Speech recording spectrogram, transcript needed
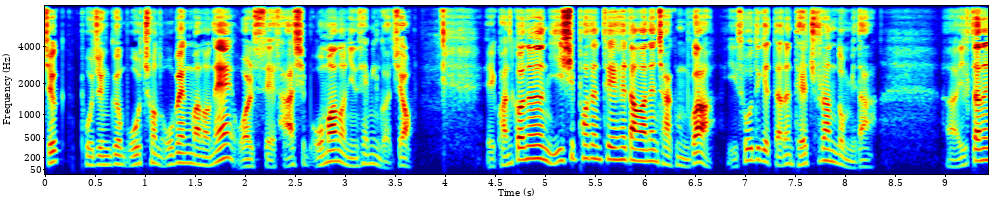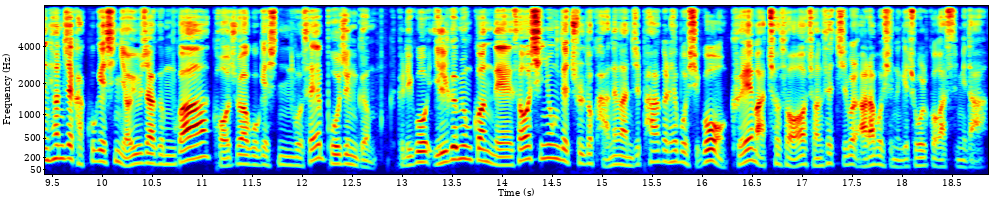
즉 보증금 5,500만 원에 월세 45만 원인 셈인 거죠. 관건은 20%에 해당하는 자금과 이 소득에 따른 대출 한도입니다. 아, 일단은 현재 갖고 계신 여유 자금과 거주하고 계신 곳의 보증금, 그리고 1금융권 내에서 신용대출도 가능한지 파악을 해보시고 그에 맞춰서 전셋집을 알아보시는 게 좋을 것 같습니다.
